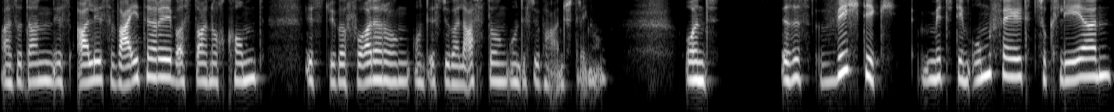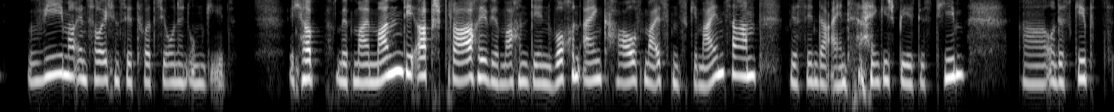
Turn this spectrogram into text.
Also dann ist alles weitere, was da noch kommt, ist Überforderung und ist Überlastung und ist Überanstrengung. Und es ist wichtig, mit dem Umfeld zu klären, wie man in solchen Situationen umgeht. Ich habe mit meinem Mann die Absprache, wir machen den Wocheneinkauf meistens gemeinsam. Wir sind da ein eingespieltes Team. Äh, und es gibt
